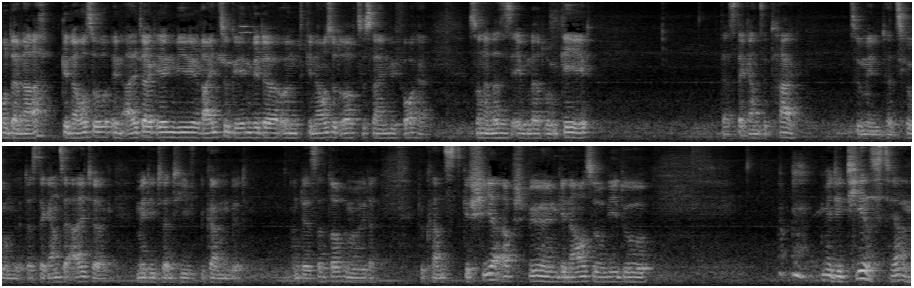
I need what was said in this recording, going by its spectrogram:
und danach genauso in den Alltag irgendwie reinzugehen wieder und genauso drauf zu sein wie vorher. Sondern dass es eben darum geht, dass der ganze Tag zur Meditation wird, dass der ganze Alltag meditativ begangen wird. Und er sagt auch immer wieder, du kannst Geschirr abspülen, genauso wie du meditierst, ja.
